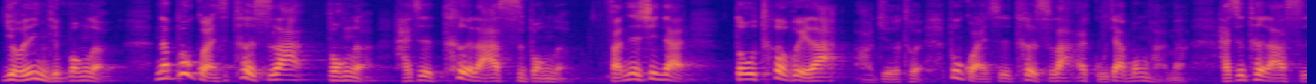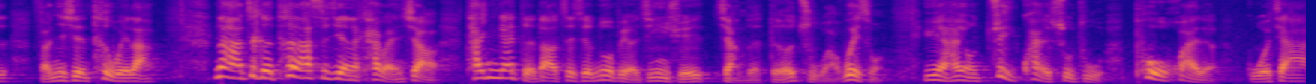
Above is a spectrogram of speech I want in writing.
有人已经崩了。那不管是特斯拉崩了，还是特拉斯崩了，反正现在。都特惠拉啊，就是特，不管是特斯拉，哎，股价崩盘嘛，还是特拉斯，反正现在特惠拉。那这个特拉斯件呢，开玩笑，他应该得到这些诺贝尔经济学奖的得主啊？为什么？因为他用最快速度破坏了国家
